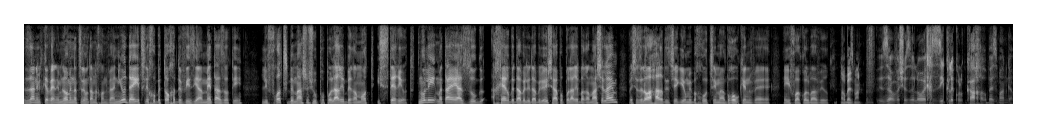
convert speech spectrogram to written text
זה אני מתכוון, הם לא מנצלים אותם נכון. וה-New Day הצליחו בתוך הדיוויזיה המטה הזאתי לפרוץ במשהו שהוא פופולרי ברמות היסטריות. תנו לי מתי היה זוג אחר ב-WWE שהיה פופולרי ברמה שלהם, ושזה לא ההרדיז שהגיעו מבחוץ עם הברוקן והעיפו הכל באוויר. הרבה זמן. זהו, ושזה לא החזיק לכל כך הרבה זמן גם.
